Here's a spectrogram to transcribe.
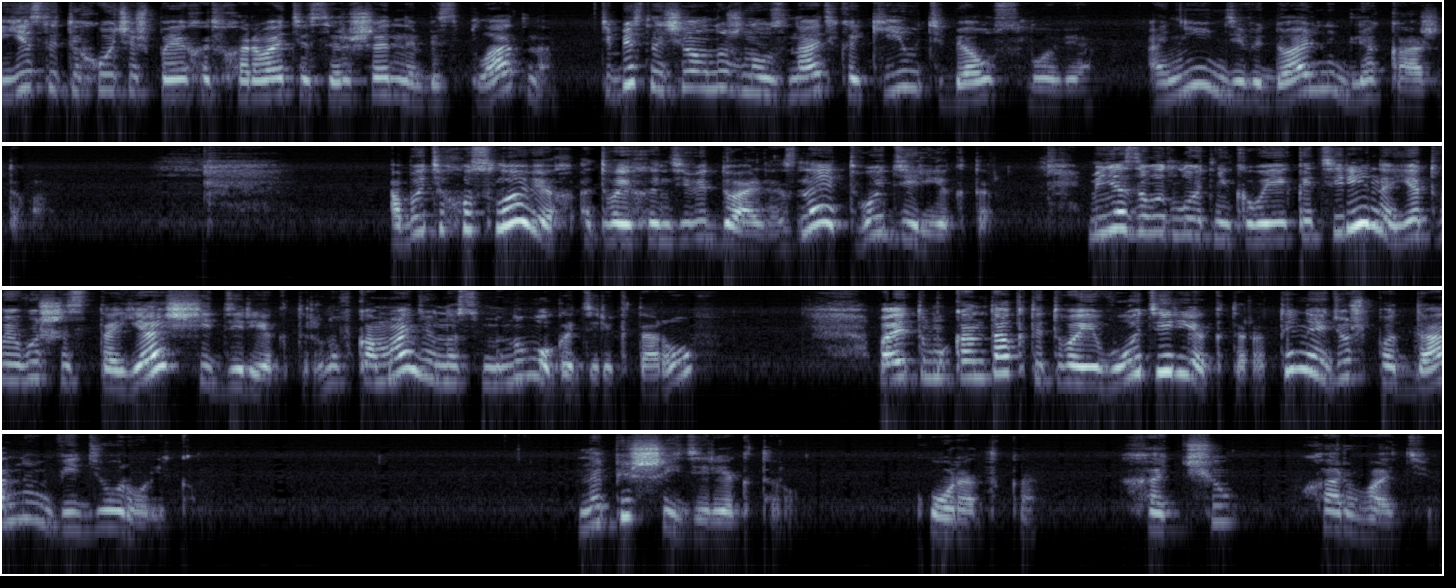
И если ты хочешь поехать в Хорватию совершенно бесплатно, тебе сначала нужно узнать, какие у тебя условия. Они индивидуальны для каждого. Об этих условиях, о твоих индивидуальных, знает твой директор. Меня зовут Лотникова Екатерина, я твой вышестоящий директор, но в команде у нас много директоров, поэтому контакты твоего директора ты найдешь под данным видеороликом. Напиши директору коротко «Хочу в Хорватию».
